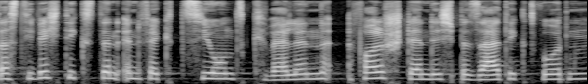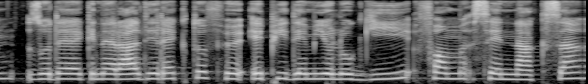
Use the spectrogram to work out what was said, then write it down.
dass die wichtigsten Infektionsquellen vollständig beseitigt wurden, so der Generaldirektor für Epidemiologie vom Senaxa,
